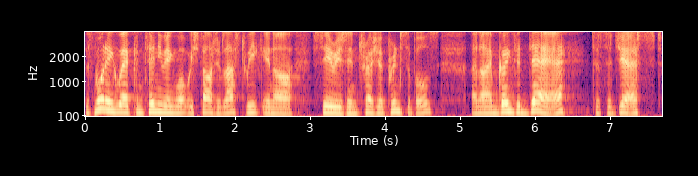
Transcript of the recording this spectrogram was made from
This morning, we're continuing what we started last week in our series in Treasure Principles. And I'm going to dare to suggest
